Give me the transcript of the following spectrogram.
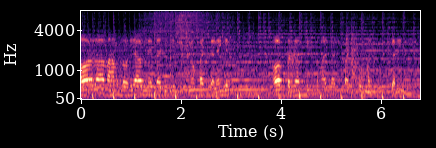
और अब हम लोहिया और नेताजी की नीतियों पर चलेंगे और प्रगतिशील समाजवादी पार्टी को मज़बूत करेंगे।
